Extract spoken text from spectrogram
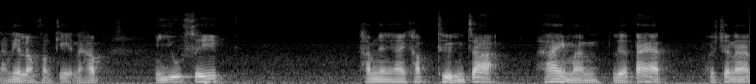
นักเรียนลองสังเกตนะครับ มียูซิปทำยังไงครับ ถึงจะให้มันเหลือ 8 เพราะฉะนั้น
